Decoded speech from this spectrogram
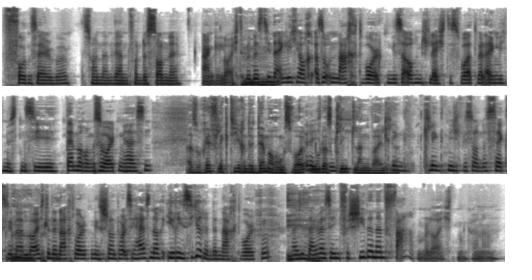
von selber, sondern werden von der Sonne angeleuchtet. Und das sind eigentlich auch, also Nachtwolken ist auch ein schlechtes Wort, weil eigentlich müssten sie Dämmerungswolken heißen. Also reflektierende Dämmerungswolken, nur das Richtig. klingt langweiliger. Klingt, klingt nicht besonders sexy. Ah, leuchtende verstehe. Nachtwolken ist schon toll. Sie heißen auch irisierende Nachtwolken, weil sie Äh. teilweise in verschiedenen Farben leuchten können.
